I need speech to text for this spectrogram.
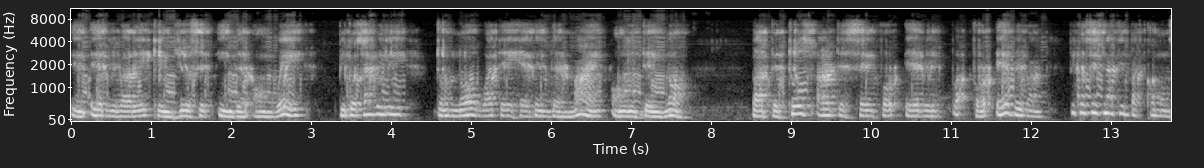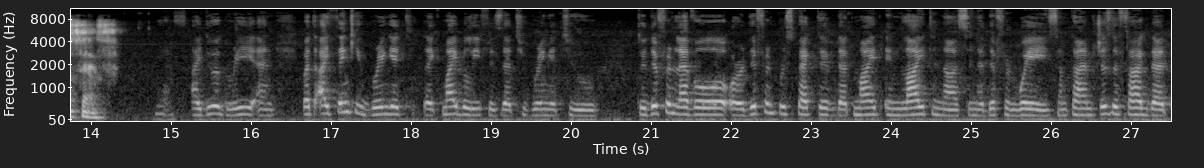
and everybody can use it in their own way because I really don't know what they have in their mind, only they know. But the tools are the same for every for everyone because it's nothing but common sense. Yes, I do agree and but I think you bring it like my belief is that you bring it to to a different level or a different perspective that might enlighten us in a different way. Sometimes just the fact that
